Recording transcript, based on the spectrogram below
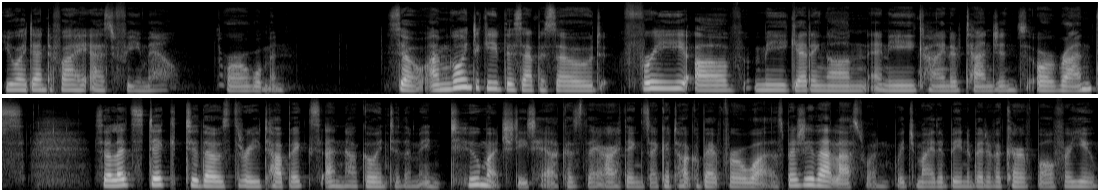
you identify as female or a woman. So, I'm going to keep this episode free of me getting on any kind of tangents or rants. So, let's stick to those three topics and not go into them in too much detail because they are things I could talk about for a while, especially that last one, which might have been a bit of a curveball for you.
